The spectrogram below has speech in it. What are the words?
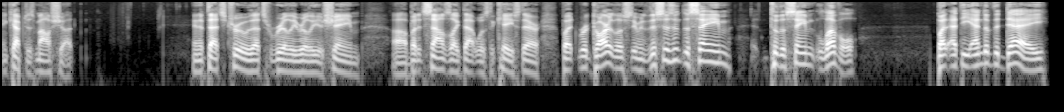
and kept his mouth shut. And if that's true, that's really, really a shame. Uh, but it sounds like that was the case there. But regardless, I mean, this isn't the same to the same level. But at the end of the day,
